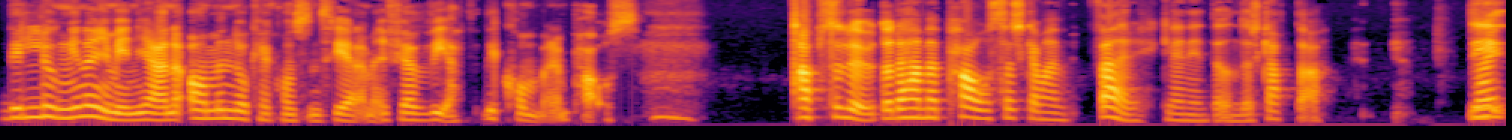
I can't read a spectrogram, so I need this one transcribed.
Det lugnar ju min hjärna, ja men då kan jag koncentrera mig för jag vet det kommer en paus. Mm. Absolut, och det här med pauser ska man verkligen inte underskatta. Det,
